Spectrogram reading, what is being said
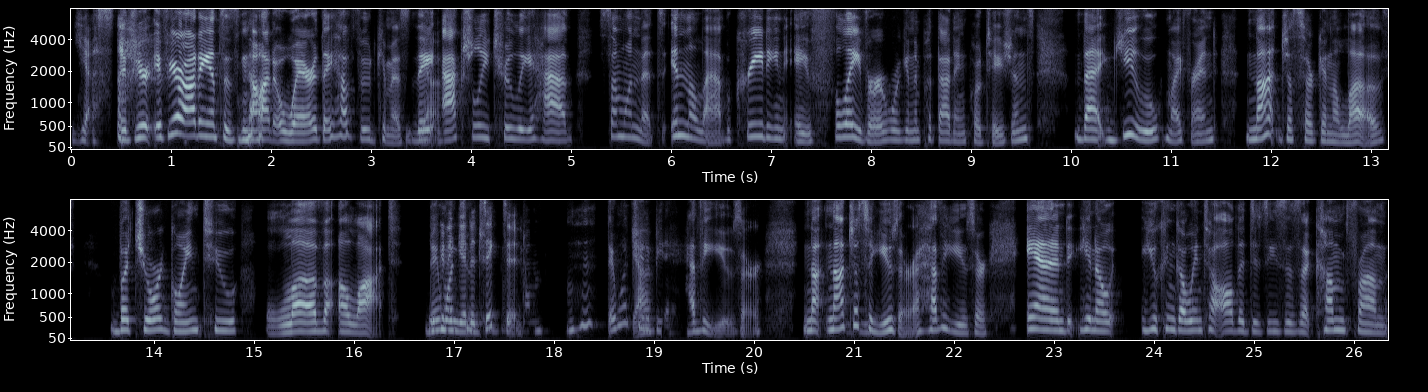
Yes. if your if your audience is not aware, they have food chemists. They yeah. actually truly have someone that's in the lab creating a flavor, we're going to put that in quotations, that you, my friend, not just are going to love, but you're going to love a lot. They want to get addicted. To, mm-hmm, they want yeah. you to be a heavy user, not not just mm-hmm. a user, a heavy user. And you know, you can go into all the diseases that come from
